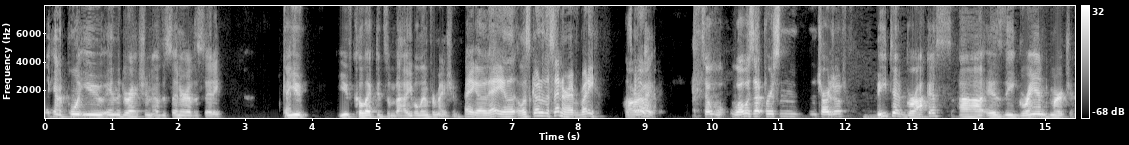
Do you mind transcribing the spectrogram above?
they kind of point you in the direction of the center of the city. So you you've collected some valuable information. there you go hey let's go to the center everybody All right, So, what was that person in charge of? Vita Gracchus uh, is the grand merchant.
